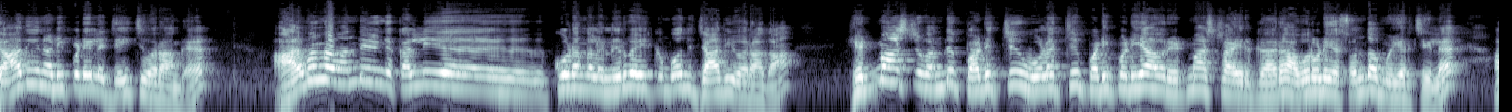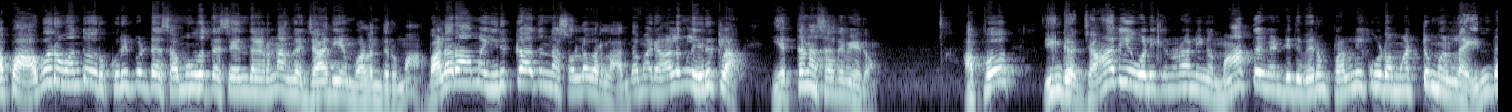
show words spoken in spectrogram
ஜாதியின் அடிப்படையில் ஜெயிச்சு வராங்க. அவங்க வந்து இவங்க கல்வி கூடங்களை நிர்வகிக்கும் போது ஜாதி வராதான். ஹெட்மாஸ்டர் வந்து படிச்சு உழைச்சு படிப்படியா அவர் ஹெட்மாஸ்டர் ஆயிருக்காரு அவருடைய சொந்த முயற்சியில. அப்ப அவர் வந்து ஒரு குறிப்பிட்ட சமூகத்தை சேர்ந்தாருன்னா அங்க ஜாதியம் வளர்ந்துருமா? வளராம இருக்காதுன்னு நான் சொல்ல வரல. அந்த மாதிரி ஆளுங்களும் இருக்கலாம். எத்தனை சதவீதம்? அப்போ இங்க ஜாதியை ஒழிக்கணும்னா நீங்க மாத்த வேண்டியது வெறும் பள்ளிக்கூடம் மட்டுமல்ல. இந்த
